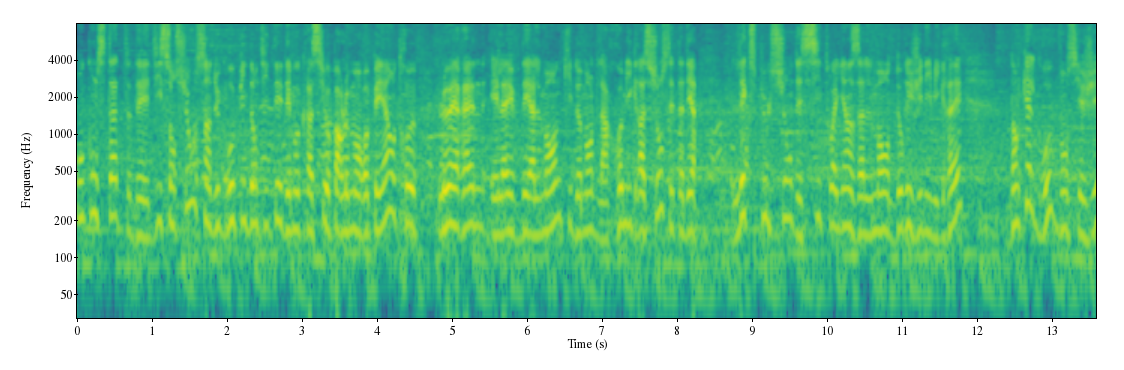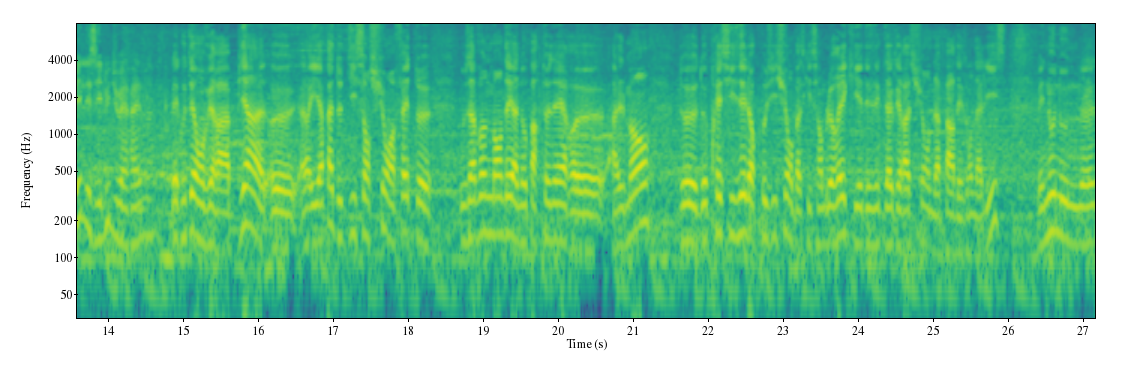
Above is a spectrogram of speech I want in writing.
On constate des dissensions au sein du groupe Identité et démocratie au Parlement européen entre le RN et l'AFD allemande qui demandent la remigration, c'est-à-dire l'expulsion des citoyens allemands d'origine immigrée. Dans quel groupe vont siéger les élus du RN Écoutez, on verra bien. Euh, il n'y a pas de dissension. En fait, euh, nous avons demandé à nos partenaires euh, allemands de, préciser leur position parce qu'il semblerait qu'il y ait des exagérations de la part des journalistes. Mais nous, nous ne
